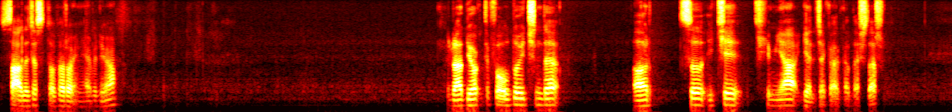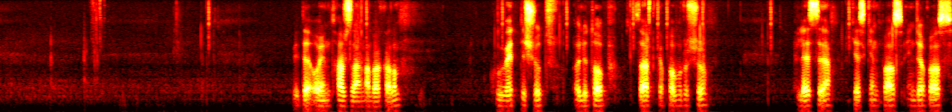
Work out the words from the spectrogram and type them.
Sadece stoper oynayabiliyor. Radyoaktif olduğu için de artı 2 kimya gelecek arkadaşlar. Bir de oyun tarzlarına bakalım. Kuvvetli şut, ölü top, sert kafa vuruşu, plase, keskin pas, ince pas,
